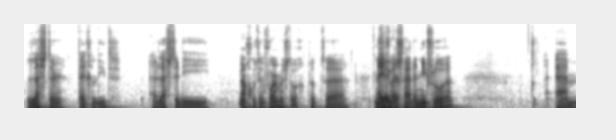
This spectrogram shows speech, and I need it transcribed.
Leicester tegen Leeds. Eh, Leicester die nou, goed in vorm is toch? Dat, eh, negen Zeker. wedstrijden niet verloren. Ehm,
